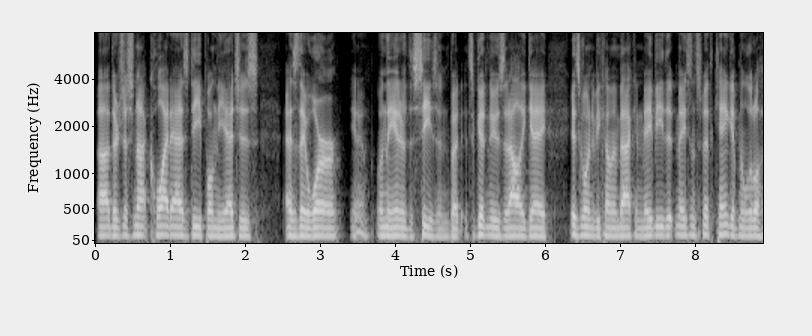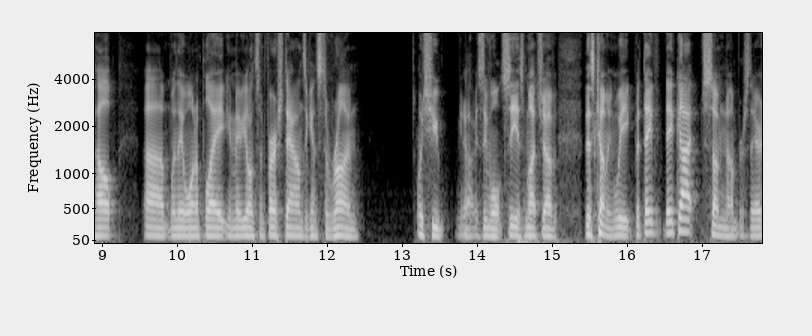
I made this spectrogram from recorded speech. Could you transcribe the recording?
Uh, they're just not quite as deep on the edges as they were, you know, when they entered the season. But it's good news that Ali Gaye is going to be coming back, and maybe that Mason Smith can give him a little help uh, when they want to play, you know, maybe on some first downs against the run, which you you know obviously won't see as much of this coming week. But they've they've got some numbers there.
